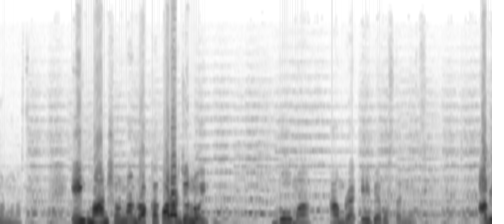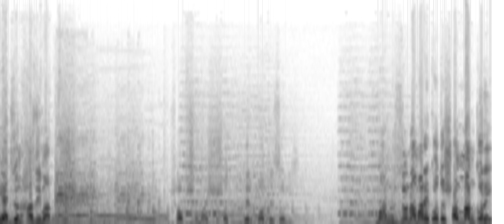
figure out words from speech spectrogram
সম্মান আছে। এই মান সম্মান রক্ষা করার জন্যই বৌমা, আমরা এই ব্যবস্থা নিয়েছি। আমি একজন হাজি মানুষ। সব সময় সত্যের পথে চলি। মানুষজন আমারে কত সম্মান করে।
